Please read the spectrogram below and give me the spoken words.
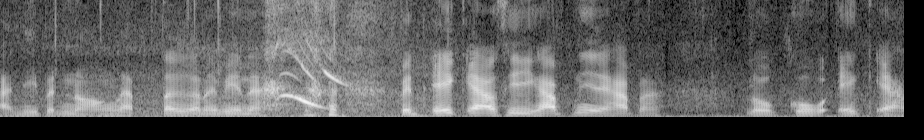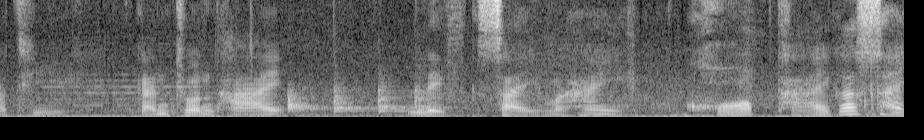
อันนี้เป็นน้องแรปเตอร์นะพี่นะ เป็น XLT ครับ นี่นะครับนะโลโก้ XLT กันชนท้ายเหล็กใส่มาให้ ครอบท้ายก็ใส่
